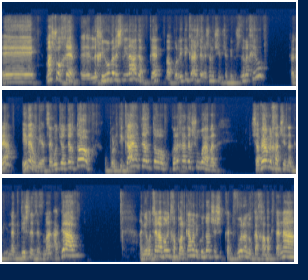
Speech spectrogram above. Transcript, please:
אה, משהו אחר, אה, לחיוב ולשלילה אגב, כן? בפוליטיקה יש, יש אנשים שיגידו שזה לחיוב, אתה יודע? הנה, הוא מייצג אותי יותר טוב, הוא פוליטיקאי יותר טוב, כל אחד איך שהוא רואה, אבל שווה יום אחד שנקדיש לזה זמן. אגב, אני רוצה לעבור איתך פה על כמה נקודות שכתבו לנו ככה בקטנה,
